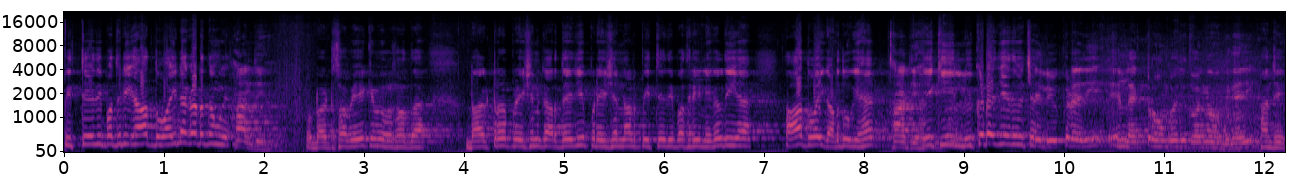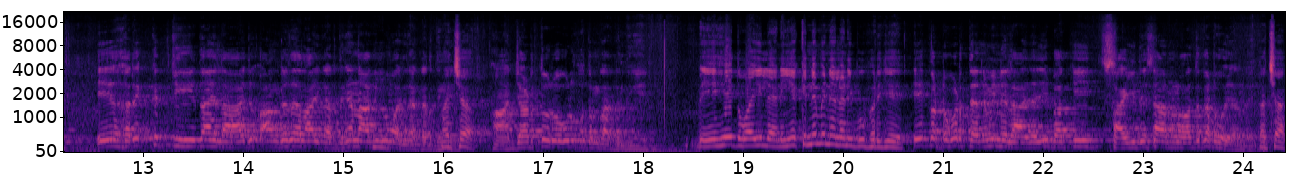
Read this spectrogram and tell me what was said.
ਪੀਤੇ ਦੀ ਪਥਰੀ ਆਹ ਦਵਾਈ ਨਾ ਕੱਢ ਦੋਗੇ? ਹਾਂਜੀ। ਉਹ ਡਾਕਟਰ ਸਾਹਿਬ ਇਹ ਕਿਵੇਂ ਹੋ ਸਕਦਾ? ਡਾਕਟਰ ਆਪਰੇਸ਼ਨ ਕਰਦੇ ਜੀ ਆਪਰੇਸ਼ਨ ਨਾਲ ਪੀਤੇ ਦੀ ਪਥਰੀ ਨਿਕਲਦੀ ਹੈ। ਆਹ ਦਵਾਈ ਕੱਢ ਦੂਗੀ ਹੈ? ਹਾਂਜੀ, ਇਹ ਕੀ। ਲਿਕਵਿਡ ਹੈ ਜੀ ਇਹਦੇ ਵਿੱਚ? ਇਹ ਲਿਕਵਿਡ ਹੈ ਜੀ ਇਹ ਇਲੈਕਟ੍ਰੋਹੋਮਿਓਪੈਥੀ ਦਵਾਈਆਂ ਹੁੰਦੀਆਂ ਜੀ। ਹਾਂਜੀ। ਇਹ ਹਰ ਇੱਕ ਚੀਜ਼ ਦਾ ਇਲਾਜ ਅੰਗ ਦਾ ਇਲਾਜ ਕਰਦੀਆਂ ਨਾ ਕਿ ਬਿਮਾਰੀ ਦਾ ਕਰਦੀਆਂ ਜੀ। ਅੱਛਾ। ਹਾਂ ਜੜ ਤੋਂ ਰੋਗ ਨੂੰ ਖਤਮ ਕਰ ਦਿੰਦੀਆਂ ਜੀ। ਇਹ ਦਵਾਈ ਲੈਣੀ ਹੈ ਕਿੰਨੇ ਮਹੀਨੇ ਲੈਣੀ ਪਊ ਫਿਰ ਜੀ ਇਹ? ਘੱਟੋ ਘੱਟ 3 ਮਹੀਨੇ ਇਲਾਜ ਹੈ ਜੀ ਬਾਕੀ ਸਾਈਜ਼ ਦੇ ਹਿਸਾਬ ਨਾਲ ਵੱਧ ਘੱਟ ਹੋ ਜਾਂਦਾ। ਹੈ ਅੱਛਾ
